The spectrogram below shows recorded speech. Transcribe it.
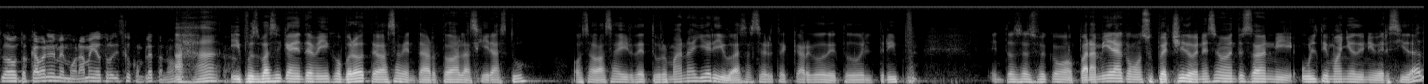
cuando tocaban el Memorama y otro disco completo, ¿no? Ajá, y pues básicamente me dijo, bro, te vas a aventar todas las giras tú. O sea, vas a ir de tour manager y vas a hacerte cargo de todo el trip. Entonces fue como, para mí era como súper chido. En ese momento estaba en mi último año de universidad.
